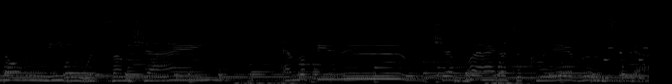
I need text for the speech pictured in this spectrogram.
When all we needed was sunshine. And the future bright as a clear blue sky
